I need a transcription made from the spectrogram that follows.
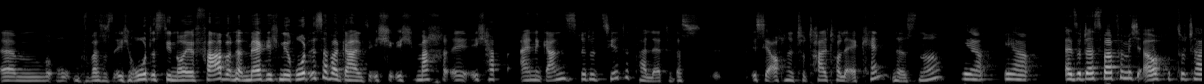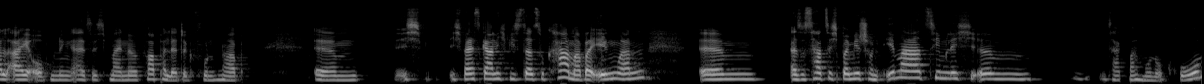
ähm, was weiß ich, rot ist die neue Farbe und dann merke ich, nee, rot ist aber gar nicht. Ich, ich mache, ich habe eine ganz reduzierte Palette. Das ist ja auch eine total tolle Erkenntnis, ne? Ja, ja. Also das war für mich auch total eye-opening, als ich meine Farbpalette gefunden habe. Ähm, ich, ich weiß gar nicht, wie es dazu kam, aber irgendwann, ähm, also es hat sich bei mir schon immer ziemlich, ähm, sag mal, monochrom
